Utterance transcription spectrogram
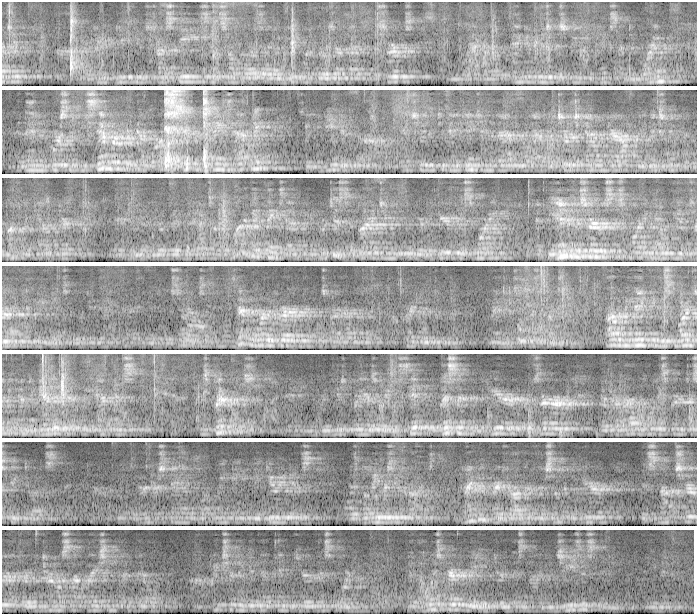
budget, uh, our deacons, trustees, and so forth, so you can one of those up after the service. And we'll have our annual business meeting next Sunday morning. And then, of course, in December, we've got a lot of different things happening, so you need to uh, make sure that you pay attention to that. We'll have the church calendar out for you next week, or the monthly calendar. And uh, you'll get that. So a lot of good things happening. We're just glad you were here this morning. At the end of the service this morning, we'll be observing communion, so we'll do that at the end of the service. Word of prayer? Prelude from the. Father, we thank you this morning as we come together that we have this, this privilege. And we just pray as we sit and listen and hear and observe, that we allow the Holy Spirit to speak to us. That we can understand what we need to be doing as, as believers in Christ. And I do pray, Father, if there's somebody here that's not sure about their eternal salvation, that they'll uh, make sure they get that taken care of this morning. May the Holy Spirit lead during this time. In Jesus' name, amen.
